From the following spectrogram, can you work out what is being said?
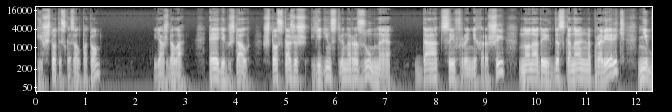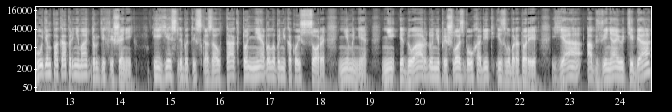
И что ты сказал потом? Я ждала. Эдик ждал. Что скажешь единственно разумное? Да, цифры не хороши, но надо их досконально проверить. Не будем пока принимать других решений. И если бы ты сказал так, то не было бы никакой ссоры. Ни мне, ни Эдуарду не пришлось бы уходить из лаборатории. Я обвиняю тебя,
